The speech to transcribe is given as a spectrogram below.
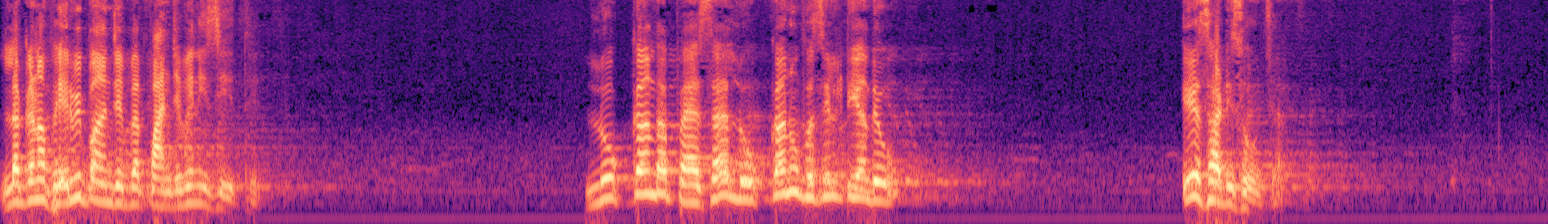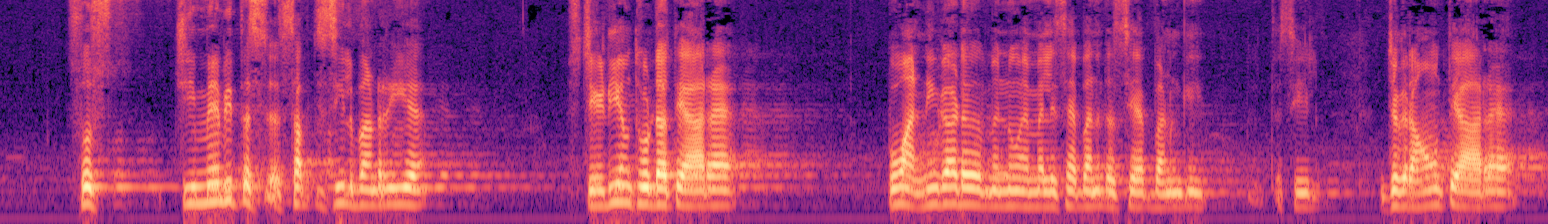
ਲੱਗਣਾ ਫੇਰ ਵੀ ਪੰਜ ਪੰਜ ਵੀ ਨਹੀਂ ਸੀ ਇੱਥੇ। ਲੋਕਾਂ ਦਾ ਪੈਸਾ ਹੈ, ਲੋਕਾਂ ਨੂੰ ਫੈਸਿਲਿਟੀਆਂ ਦਿਓ। ਇਹ ਸਾਡੀ ਸੋਚ ਹੈ। ਸੋ ਚੀਮੇ ਵੀ ਤਸ- ਸਬ ਤਹਿਸੀਲ ਬਣ ਰਹੀ ਹੈ। ਸਟੇਡੀਅਮ ਤੁਹਾਡਾ ਤਿਆਰ ਹੈ। ਭਵਾਨੀਗੜ੍ਹ ਮੈਨੂੰ ਐਮਐਲਏ ਸਾਹਿਬਾਂ ਨੇ ਦੱਸਿਆ ਬਣ ਗਈ ਤਹਿਸੀਲ। ਜਗਰਾਉਂ ਤਿਆਰ ਹੈ।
